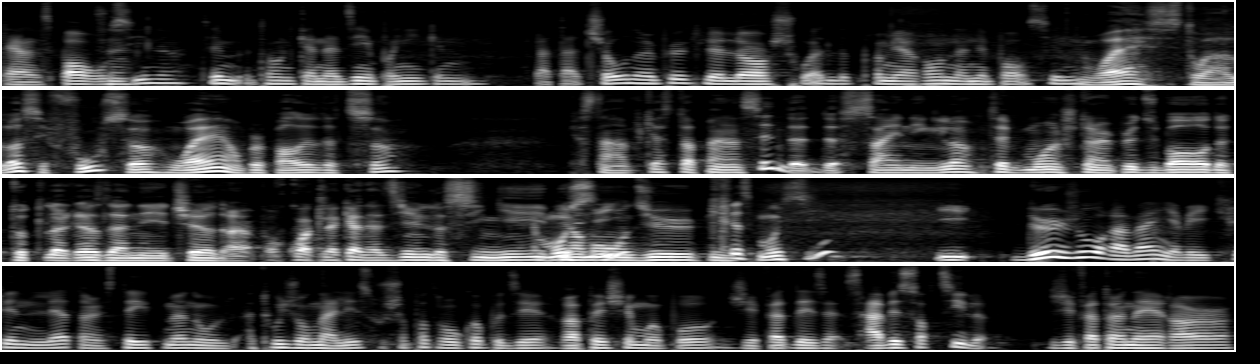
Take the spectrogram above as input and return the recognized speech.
dans le sport T'sais. aussi, là. Mettons, le Canadien est pogné avec une patate chaude un peu, que le- leur choix de la première ronde l'année passée. là. Ouais, cette histoire-là, c'est fou, ça. Ouais, on peut parler de ça. Qu'est-ce que que t'as pensé de, de ce signing-là? Tu moi, j'étais un peu du bord de tout le reste de la nature. Ah, pourquoi que le Canadien l'a signé? Moi aussi. mon Dieu. Puis... Chris, moi aussi. Il- deux jours avant, il avait écrit une lettre, un statement au- à tous les journalistes ou je sais pas trop quoi pour dire repêchez-moi pas. J'ai fait des. Ça avait sorti là. J'ai fait une erreur.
